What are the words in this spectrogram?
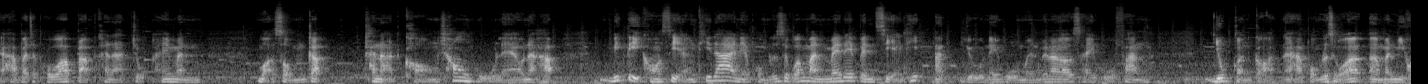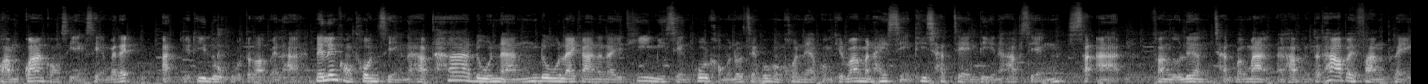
นะครับอาจจะเพราะว่าปรับขนาดจุกให้มันเหมาะสมกับขนาดของช่องหูแล้วนะครับมิติของเสียงที่ได้เนี่ยผมรู้สึกว่ามันไม่ได้เป็นเสียงที่อัดอยู่ในหูเหมือนเวลาเราใส่หูฟัง ยุคก่อนๆนะครับผมรู้สึกว่ามันมีความกว้างของเสียงเสียงไม่ได้อัดอยู่ที่รูหูตลอดเวลา ในเรื่องของโทนเสียงนะครับ ถ้าดูหนังดูรายการอะไรที่มีเสียงพูดของมนุษย์เสียงพูดของคนเนี่ยผมคิดว่ามันให้เสียงที่ชัดเจนดีนะครับ เสียงสะอาดฟังรู้เรื่องชัดมากๆนะครับแต่ถ้าเอาไปฟังเพลง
